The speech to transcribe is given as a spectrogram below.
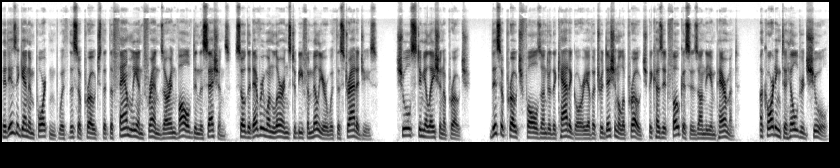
It is again important with this approach that the family and friends are involved in the sessions so that everyone learns to be familiar with the strategies. Schuell's stimulation approach. This approach falls under the category of a traditional approach because it focuses on the impairment. According to Hildred Schuell,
